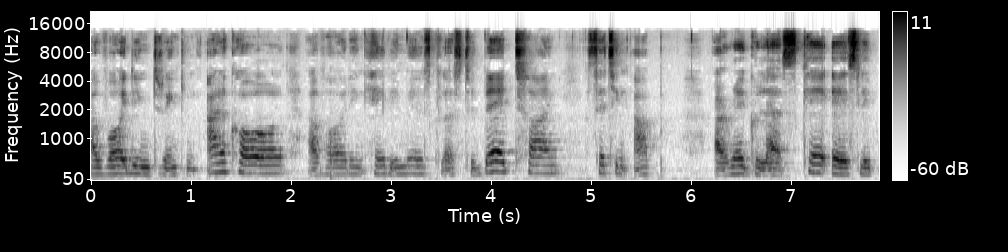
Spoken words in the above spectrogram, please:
avoiding drinking alcohol, avoiding heavy meals close to bedtime, setting up a regular sleep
